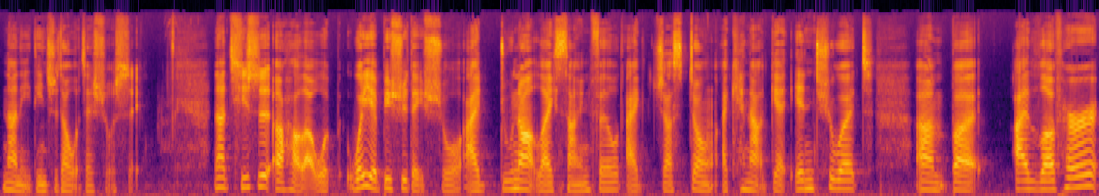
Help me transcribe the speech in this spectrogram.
那你一定知道我在说谁。那其实呃，好了，我我也必须得说，I do not like Seinfeld. I just don't. I cannot get into it. Um, but I love her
